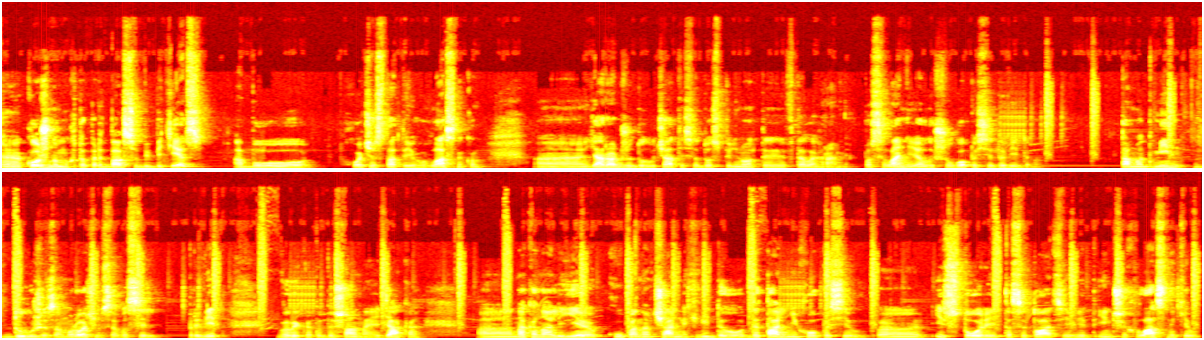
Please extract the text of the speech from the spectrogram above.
е, кожному, хто придбав собі BTS або хоче стати його власником, Е, Я раджу долучатися до спільноти в Телеграмі. Посилання я лишу в описі до відео. Там адмін дуже заморочився. Василь, привіт! Велика тобі шана і дяка. Е, На каналі є купа навчальних відео, детальних описів, е, історій та ситуацій від інших власників.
